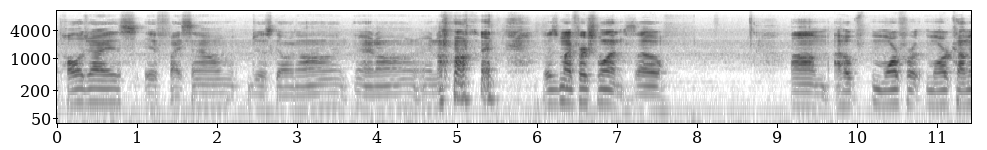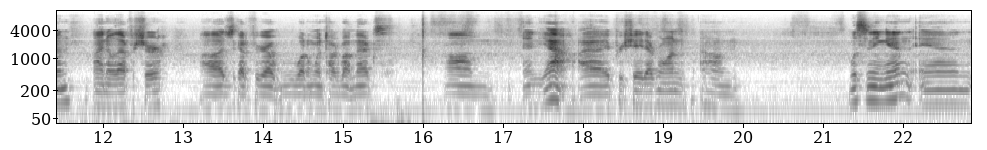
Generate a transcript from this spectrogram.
apologize if I sound just going on and on and on. this is my first one, so um, I hope more for more coming. I know that for sure. Uh, I just got to figure out what I'm going to talk about next. Um, and yeah, I appreciate everyone um, listening in and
